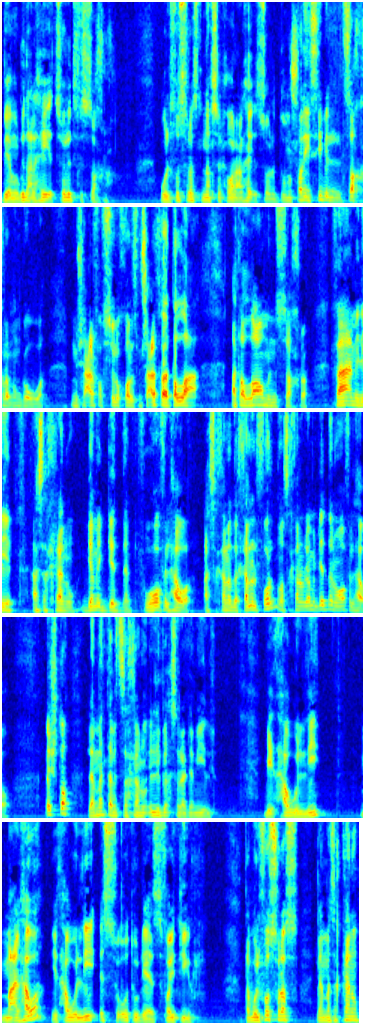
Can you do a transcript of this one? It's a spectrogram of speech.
بيبقى موجود على هيئة solid في الصخرة. والفوسفورس نفس الحوار على هيئة solid ومش راضي يسيب الصخرة من جوه. مش عارف أفصله خالص مش عارف أطلع أطلعه من الصخرة. فأعمل إيه؟ أسخنه. جامد جدا. وهو في الهواء. أسخنه أدخله الفرن وأسخنه. جامد جدا وهو في الهواء. قشطة. لما أنت بتسخنه إيه اللي بيحصل يا جميل؟ بيتحول ليه؟ مع الهواء يتحول ليه أو 2 جاز فيطير. طب والفوسفورس؟ لما سخنه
